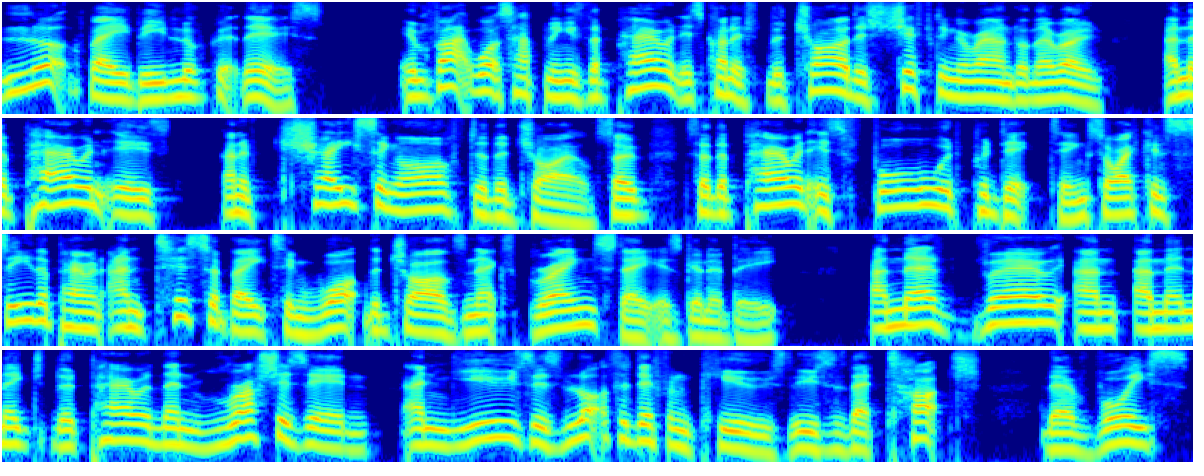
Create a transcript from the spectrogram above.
look, baby, look at this. In fact, what's happening is the parent is kind of, the child is shifting around on their own, and the parent is kind of chasing after the child. So, so the parent is forward predicting. So I can see the parent anticipating what the child's next brain state is going to be. And they're very, and, and then they, the parent then rushes in and uses lots of different cues, uses their touch, their voice,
